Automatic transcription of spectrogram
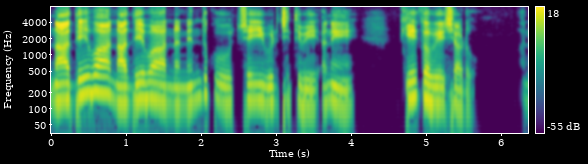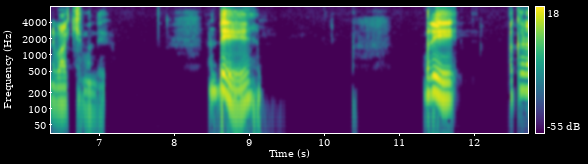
నా దేవా నా దేవా నన్నెందుకు చేయి విడిచితివి? అని కేక వేశాడు అని వాక్యం ఉంది అంటే మరి అక్కడ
